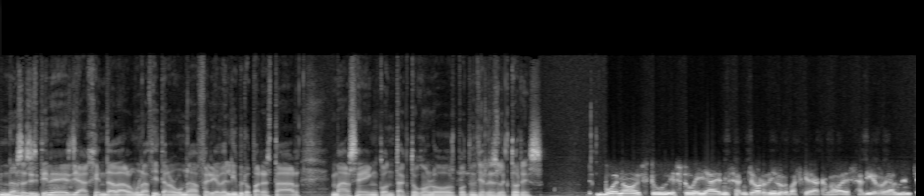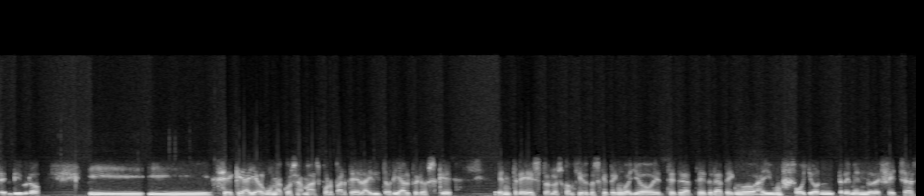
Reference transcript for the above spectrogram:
No sé si tienes ya agendada alguna cita en alguna feria del libro para estar más en contacto con los potenciales lectores. Bueno, estuve, estuve ya en San Jordi, lo que pasa es que acababa de salir realmente el libro y, sé que hay alguna cosa más por parte de la editorial, pero es que entre estos, los conciertos que tengo yo, etcétera, etcétera, tengo hay un follón tremendo de fechas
